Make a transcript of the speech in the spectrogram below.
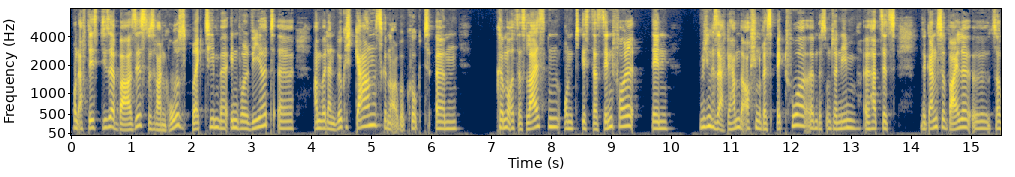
Und auf dieser Basis, das war ein großes Projektteam involviert, äh, haben wir dann wirklich ganz genau geguckt, ähm, können wir uns das leisten und ist das sinnvoll? Denn, wie schon gesagt, wir haben da auch schon Respekt vor. Ähm, das Unternehmen äh, hat es jetzt eine ganze Weile äh,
